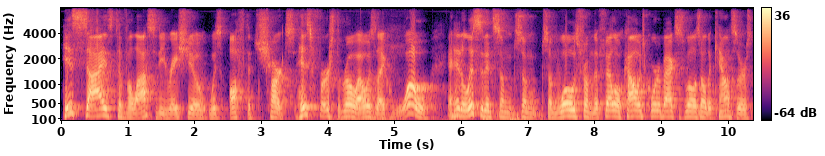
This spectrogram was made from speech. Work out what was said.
his size to velocity ratio was off the charts. His first throw, I was like, whoa, and it elicited some some some woes from the fellow college quarterbacks as well as all the counselors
